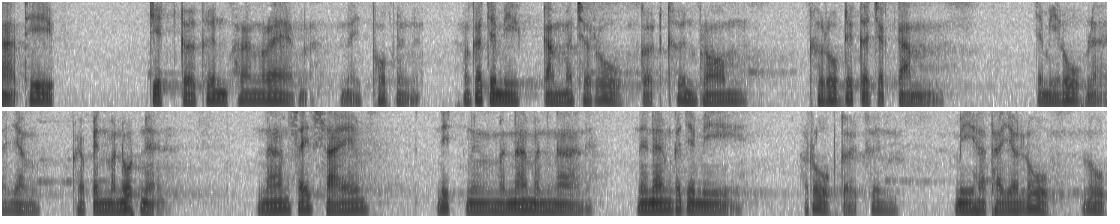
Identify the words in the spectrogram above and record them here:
ณะที่จิตเกิดขึ้นครั้งแรก ในภพหนึ่งมันก็จะมีกรรมมัชรูปเกิดขึ้นพร้อม คือรูปที่เกิดจากกรรม จะมีรูปแหละอย่างเป็นมนุษย์เนี่ยน้ำใสๆนิดหนึ่งเหมือนน้ำมันงาเนี่ยในนั้นมันก็จะมีรูปเกิดขึ้น มีหทัยรูปรูป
